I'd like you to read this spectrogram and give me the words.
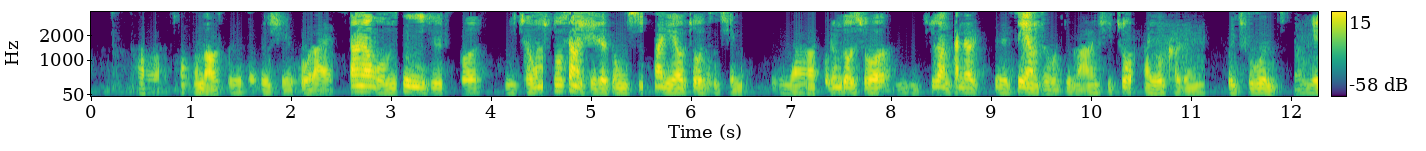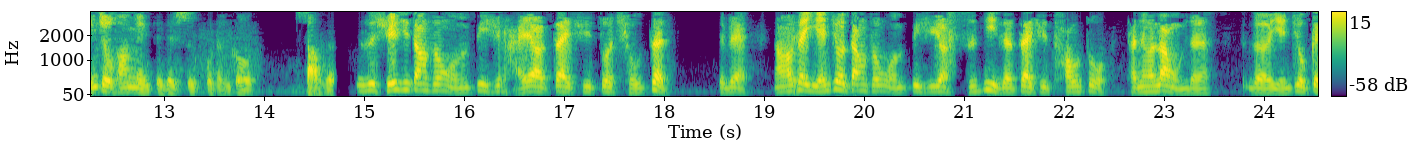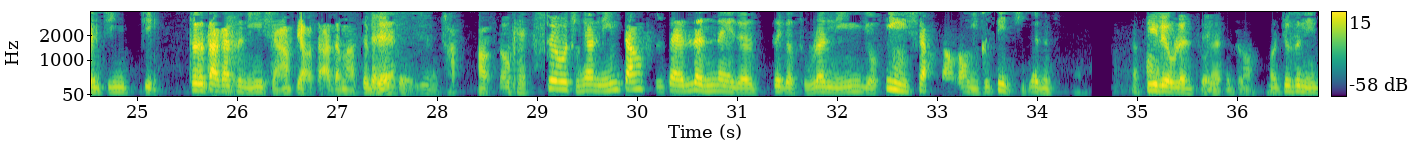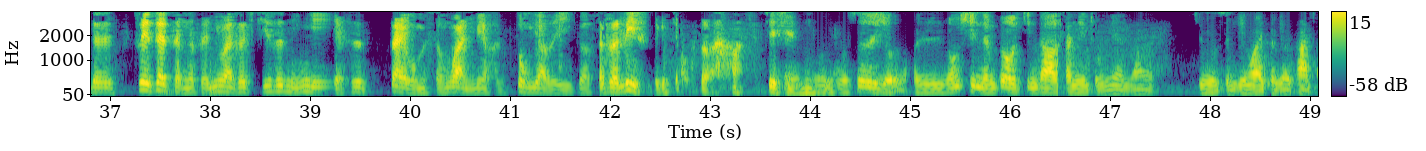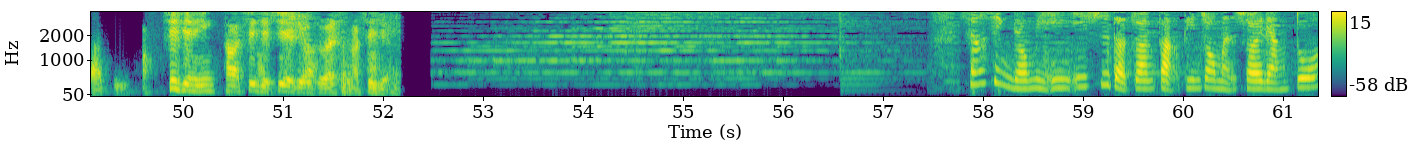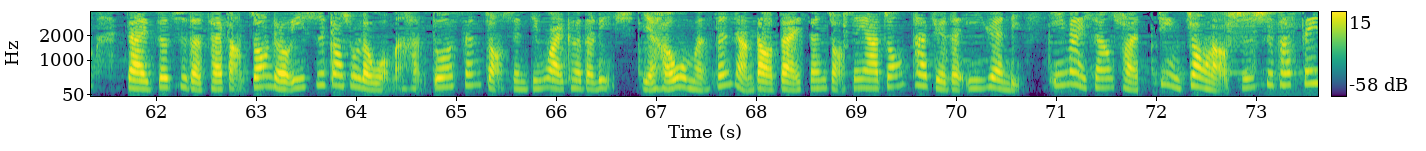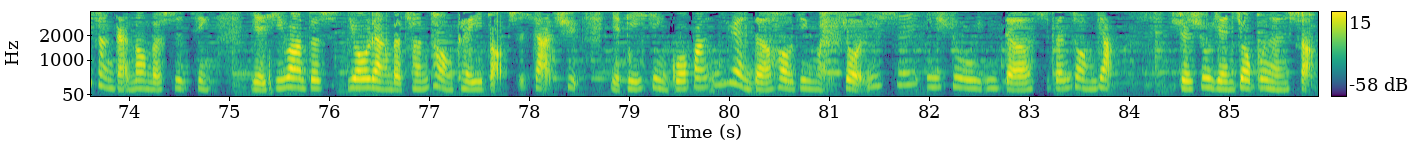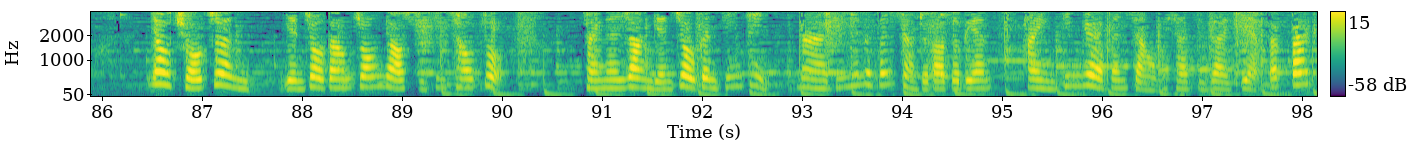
呃，从老师这边学过来。当然，我们建议就是说，你从书上学的东西，那你要做之前，那不能够说你书上看到呃这样子我就马上去做，那有可能会出问题。研究方面绝对是不能够少的。就是学习当中，我们必须还要再去做求证，对不对？然后在研究当中，我们必须要实际的再去操作，才能够让我们的这个研究更精进。这个大概是您想要表达的嘛，对不对？对对。好，好，OK。最后请教您，当时在任内的这个主任，您有印象当中你是第几任的主任？第六任主任。哦，就是您的，所以在整个神经外科，其实您也是在我们神外里面很重要的一个这个历史的一个角色哈。谢谢您。我我是有很荣幸能够进到三年主任，然后进入神经外科的大家庭。好，谢谢您。好，谢谢谢谢刘主任。好，谢谢。相信刘敏英医师的专访，听众们受益良多。在这次的采访中，刘医师告诉了我们很多三种神经外科的历史，也和我们分享到在三种生涯中，他觉得医院里一脉相传、敬重老师是他非常感动的事情。也希望这优良的传统可以保持下去。也提醒国防医院的后进稳坐医师医术医德十分重要，学术研究不能少，要求证。研究当中要实际操作，才能让研究更精进。那今天的分享就到这边，欢迎订阅分享，我们下次再见，拜拜。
